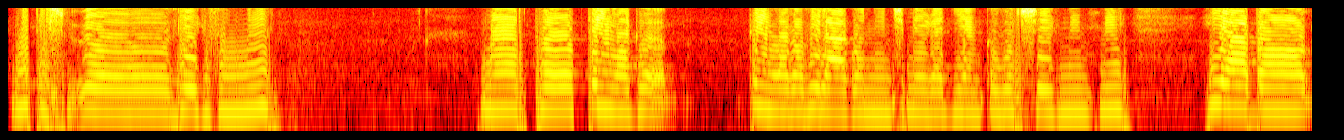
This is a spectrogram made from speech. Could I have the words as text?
mit is végzünk mi. Mert tényleg, tényleg a világon nincs még egy ilyen közösség, mint mi. Hiába,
